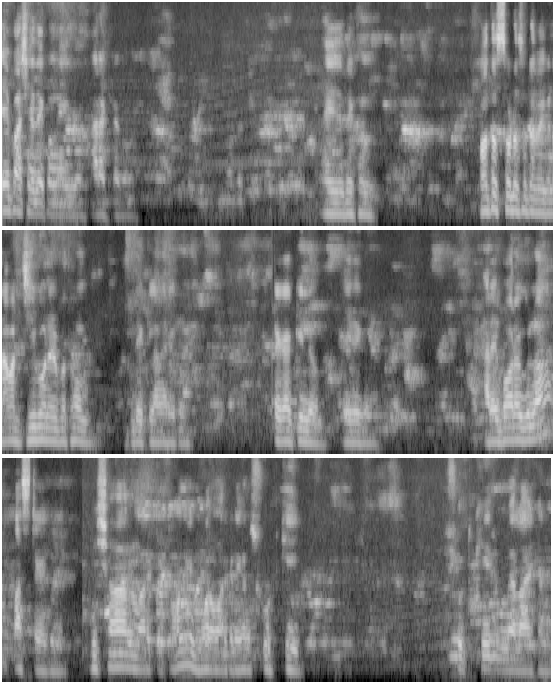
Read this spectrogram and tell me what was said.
এই পাশে দেখুন, এই যে আর একটা রকম এই যে দেখুন, কত ছোট ছোট বেগুন, আমার জীবনের প্রথম দেখলাম এরকম। টাকা কিলো, এই বেগুন আর এই বড়গুলো পাঁচ টাকা কিলো। বিশাল মার্কেট, অনেক বড় মার্কেট, এখানে শুটকি। শুটকির মেলা এখানে।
